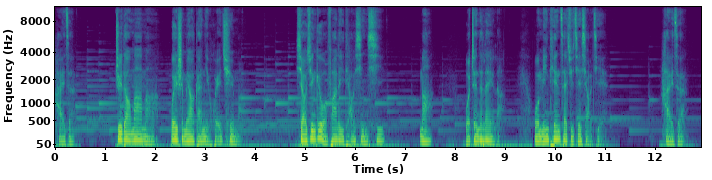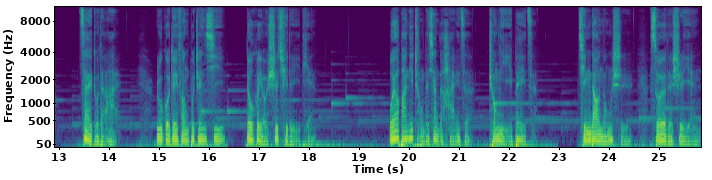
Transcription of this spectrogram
孩子，知道妈妈为什么要赶你回去吗？小军给我发了一条信息：“妈，我真的累了，我明天再去接小杰。”孩子，再多的爱，如果对方不珍惜，都会有失去的一天。我要把你宠得像个孩子，宠你一辈子。情到浓时，所有的誓言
